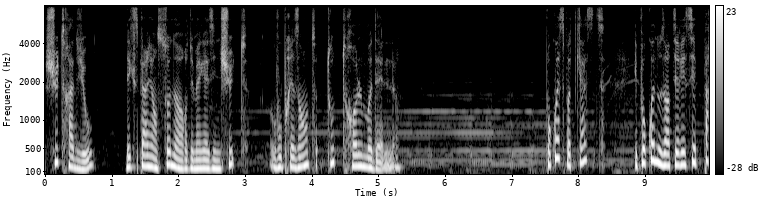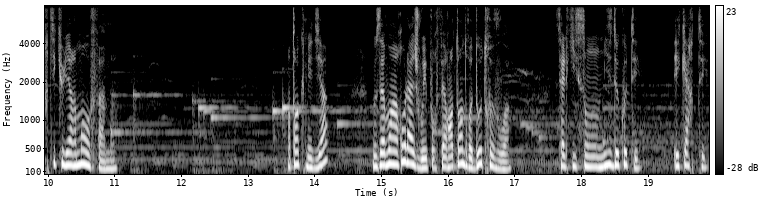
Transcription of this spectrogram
Chute Radio, l'expérience sonore du magazine Chute, vous présente tout rôle modèle. Pourquoi ce podcast et pourquoi nous intéresser particulièrement aux femmes? En tant que média, nous avons un rôle à jouer pour faire entendre d'autres voix, celles qui sont mises de côté, écartées,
